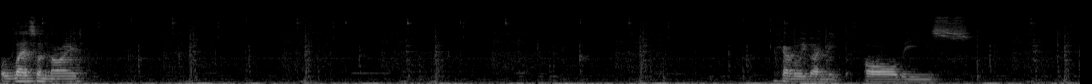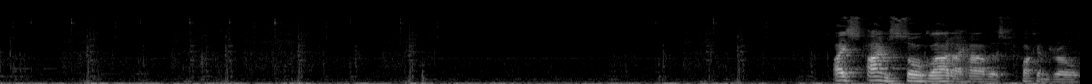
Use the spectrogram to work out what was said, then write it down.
less annoyed. I can't believe I need all these. I, I'm so glad I have this fucking drill.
